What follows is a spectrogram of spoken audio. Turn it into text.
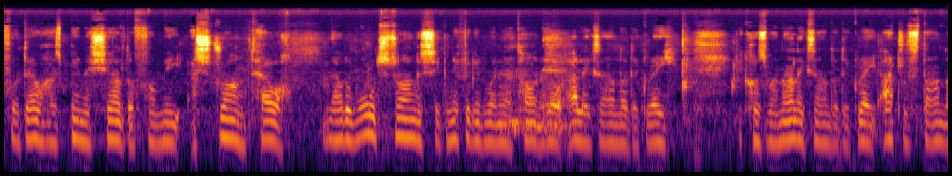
For thou hast been a shelter for me, a strong tower. Now, the word strong is significant when we're talking about Alexander the Great, because when Alexander the Great, Athelstan,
